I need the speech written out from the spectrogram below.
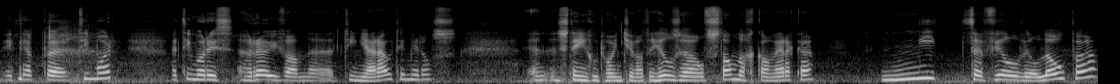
Ik heb eh, Timor. Eh, Timor is een reu van eh, tien jaar oud inmiddels. Een, een steengoed hondje wat heel zelfstandig kan werken. Niet te veel wil lopen.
